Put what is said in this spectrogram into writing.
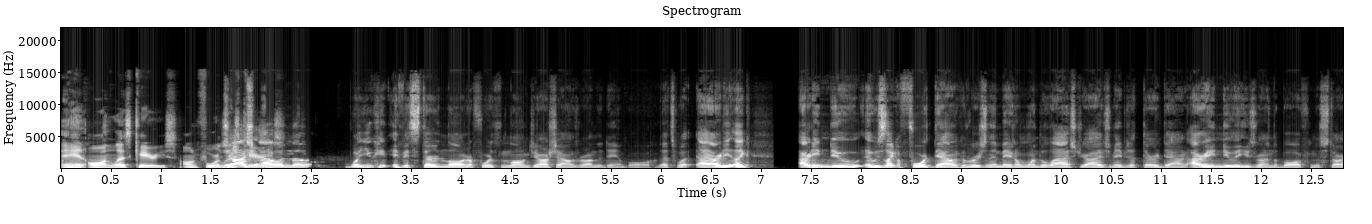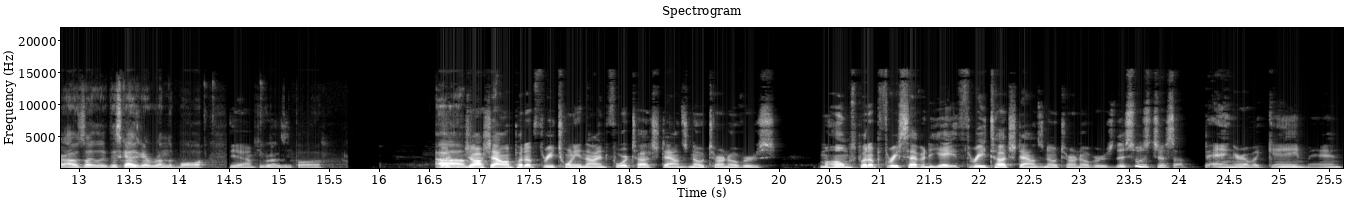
and on less carries, on four less Josh carries. Allen though, what you can if it's third and long or fourth and long, Josh Allen's around the damn ball. That's what I already like. I already knew it was like a fourth down conversion they made on one of the last drives, maybe it's a third down. I already knew that he was running the ball from the start. I was like, look, this guy's gonna run the ball. Yeah. He runs the ball. Um, Josh Allen put up 329, four touchdowns, no turnovers. Mahomes put up 378, three touchdowns, no turnovers. This was just a banger of a game, man.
